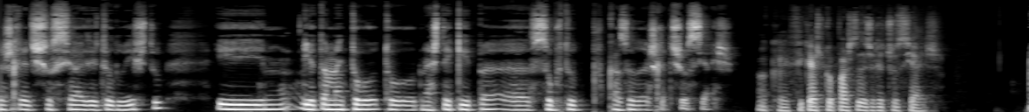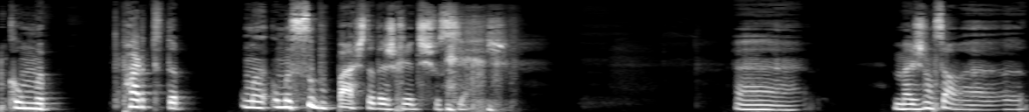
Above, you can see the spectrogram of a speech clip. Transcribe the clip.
as redes sociais e tudo isto. E, eu também estou nesta equipa, uh, sobretudo por causa das redes sociais. Ok, ficaste com a pasta das redes sociais? Com uma parte da. uma, uma subpasta das redes sociais. Uh, mas não só, uh,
